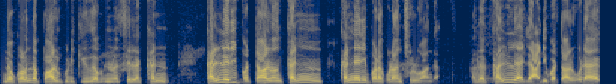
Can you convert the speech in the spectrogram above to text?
இந்த குழந்தை பால் குடிக்குது அப்படின்னு சில கண் கல்லெறி பட்டாலும் கண் கண்ணெறி படக்கூடாதுன்னு சொல்லுவாங்க. அந்த கல் அடி அடிபட்டாலும் கூட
